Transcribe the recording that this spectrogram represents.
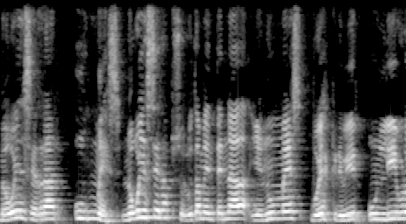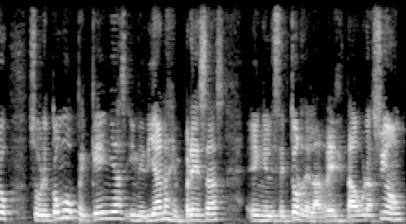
Me voy a encerrar un mes, no voy a hacer absolutamente nada y en un mes voy a escribir un libro sobre cómo pequeñas y medianas empresas en el sector de la restauración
